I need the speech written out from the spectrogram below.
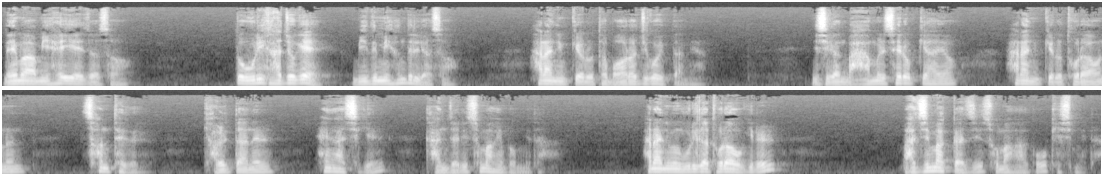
내 마음이 해이해져서 또 우리 가족의 믿음이 흔들려서 하나님께로 더 멀어지고 있다면 이 시간 마음을 새롭게 하여 하나님께로 돌아오는 선택을, 결단을 행하시길 간절히 소망해 봅니다. 하나님은 우리가 돌아오기를 마지막까지 소망하고 계십니다.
